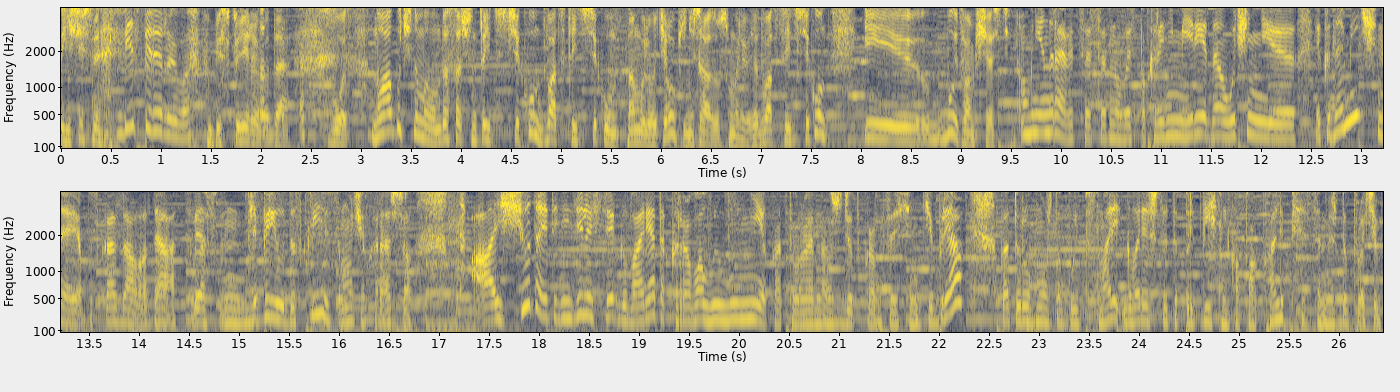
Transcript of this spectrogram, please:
Естественно, Без перерыва. без перерыва, да. Вот. Но обычным мылом достаточно 30 секунд, 20-30 секунд намыливать руки, не сразу смыливать, а 20-30 секунд, и будет вам счастье. Мне нравится эта новость, по крайней мере, она очень э, экономичная, я бы сказала, да, для периода с кризисом очень хорошо. А еще на этой неделе все говорят о кровавой луне, которая нас ждет в конце сентября, которую можно будет посмотреть. Говорят, что это предвестник апокалипсиса, между прочим.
